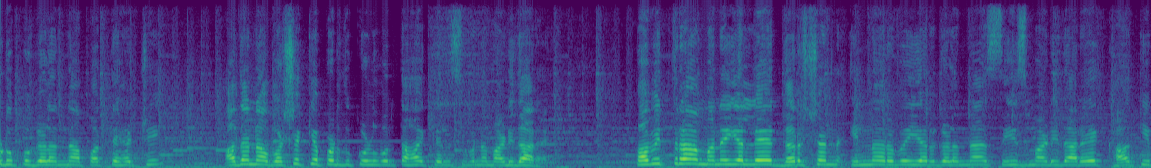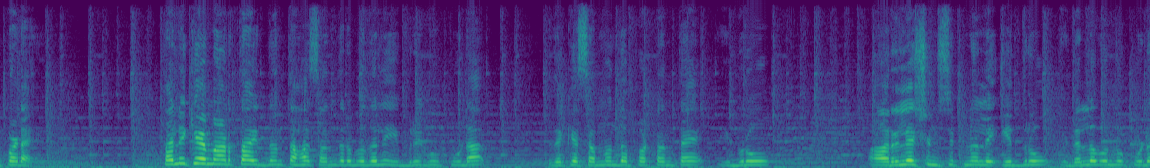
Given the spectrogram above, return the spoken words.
ಉಡುಪುಗಳನ್ನು ಪತ್ತೆ ಹಚ್ಚಿ ಅದನ್ನು ವಶಕ್ಕೆ ಪಡೆದುಕೊಳ್ಳುವಂತಹ ಕೆಲಸವನ್ನು ಮಾಡಿದ್ದಾರೆ. ಪವಿತ್ರ ಮನೆಯಲ್ಲೇ ದರ್ಶನ್ ಇನ್ನರ್ ವೇಯರ್ಗಳನ್ನು ಸೀಸ್ ಮಾಡಿದ್ದಾರೆ ಖಾಕಿ ಪಡೆ. ತನಿಖೆ ಮಾಡ್ತಾ ಇದ್ದಂತಹ ಸಂದರ್ಭದಲ್ಲಿ ಇಬ್ಬರಿಗೂ ಕೂಡ ಇದಕ್ಕೆ ಸಂಬಂಧಪಟ್ಟಂತೆ ಇಬ್ಬರು ರಿಲೇಷನ್ಶಿಪ್ನಲ್ಲಿ ಇದ್ದರು ಇದೆಲ್ಲವನ್ನು ಕೂಡ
